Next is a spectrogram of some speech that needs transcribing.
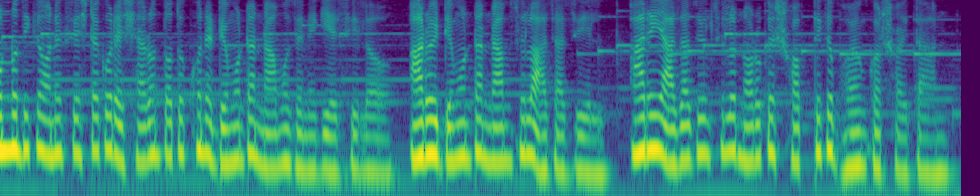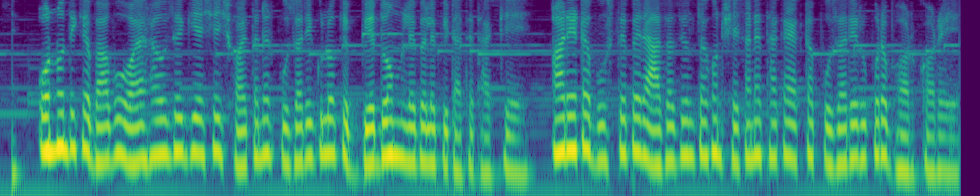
অন্যদিকে অনেক চেষ্টা করে শ্যারন ততক্ষণে ডেমনটার নামও জেনে গিয়েছিল। আর ওই ডেমনটার নাম ছিল আজাজিল। আর এই আজাজিল ছিল নরকের সব থেকে ভয়ঙ্কর শয়তান। অন্যদিকে বাবু ওয়ার হাউসে গিয়ে সেই শয়তানের পূজারীগুলোকে বেদম লেভেলে পিটাতে থাকে। আর এটা বুঝতে পেরে আজাজিল তখন সেখানে থাকা একটা পূজারীর উপরে ভর করে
